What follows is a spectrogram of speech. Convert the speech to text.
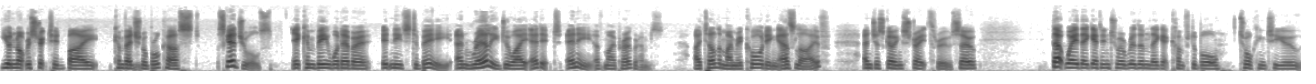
you're not restricted by conventional broadcast schedules. It can be whatever it needs to be, and rarely do I edit any of my programs. I tell them I'm recording as live and just going straight through. So that way they get into a rhythm, they get comfortable talking to you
